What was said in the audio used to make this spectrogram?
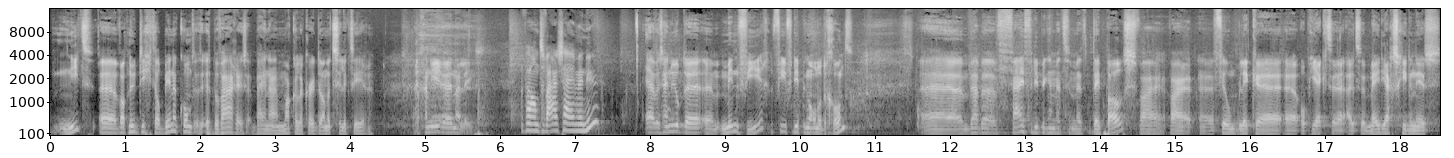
niet. Eh, wat nu digitaal binnenkomt, het bewaren is bijna makkelijker dan het selecteren. We gaan hier eh, naar links. Want waar zijn we nu? We zijn nu op de min 4, vier verdiepingen onder de grond. We hebben vijf verdiepingen met, met depots, waar, waar filmblikken, objecten uit de mediageschiedenis.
